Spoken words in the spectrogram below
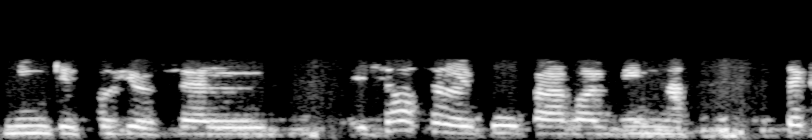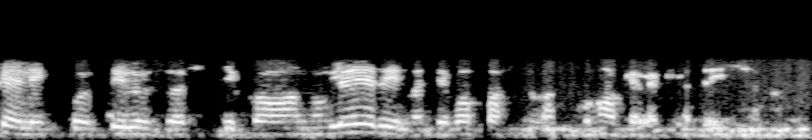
mingil põhjusel ei saa sellel kuupäeval minna, tegelikult ilusasti ka annuleerivad ja vabastavad koha kellelegi teisele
